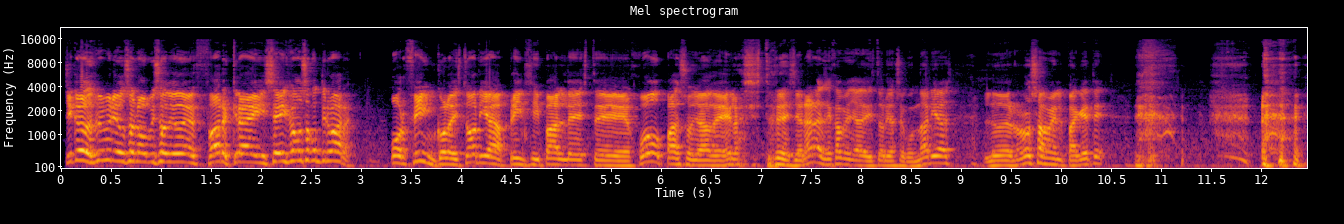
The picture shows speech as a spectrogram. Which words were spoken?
Chicos, bienvenidos a un nuevo episodio de Far Cry 6 Vamos a continuar, por fin, con la historia principal de este juego. Paso ya de las historias llananas, déjame ya de historias secundarias. Lo de Rosa en el paquete.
